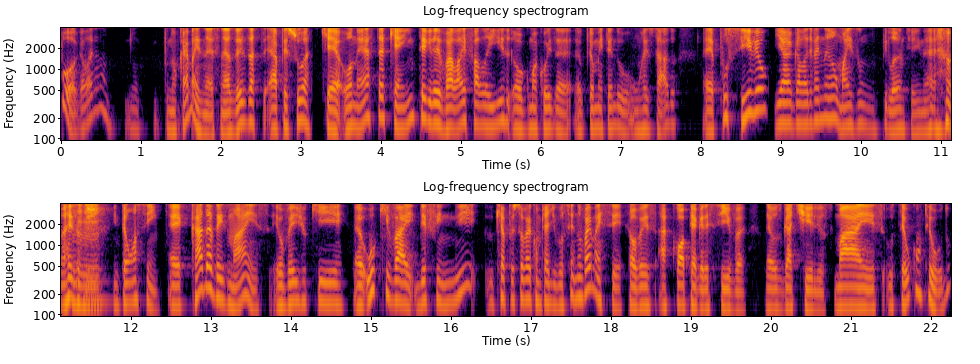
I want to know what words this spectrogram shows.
pô, a galera não, não, não cai mais nessa, né? Às vezes a, a pessoa que é honesta, que é íntegra, vai lá e fala aí alguma coisa eh, prometendo um resultado é possível e a galera vai, não, mais um pilantra aí, né? Mais um. Então, assim, é, cada vez mais eu vejo que é, o que vai definir o que a pessoa vai comprar de você não vai mais ser, talvez, a cópia agressiva, né, os gatilhos, mas o teu conteúdo.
